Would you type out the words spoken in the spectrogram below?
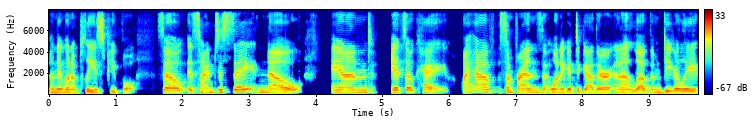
and they want to please people. So it's time to say no, and it's okay. I have some friends that want to get together and I love them dearly.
